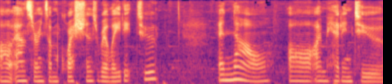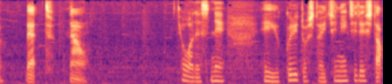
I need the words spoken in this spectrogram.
uh, answering some questions related to. And now uh, I'm heading to bed now. 今日はですね、えー、ゆっくりとした一日でした。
